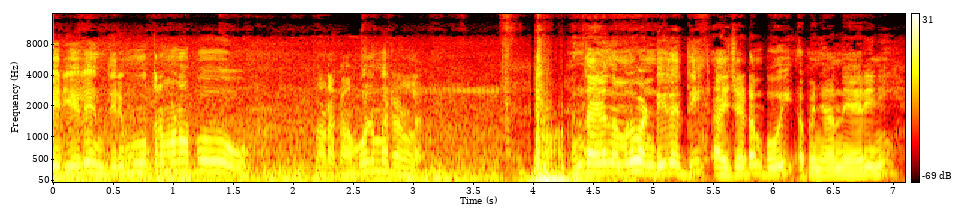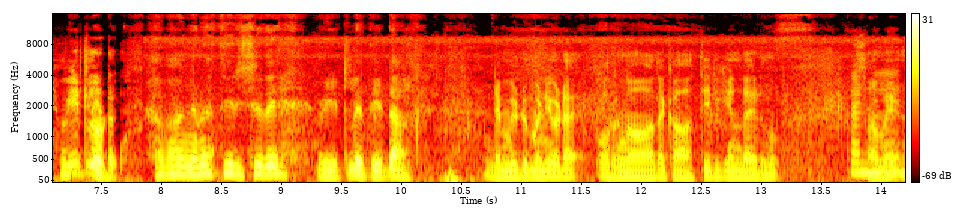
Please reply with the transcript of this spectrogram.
ഏരിയയിൽ എന്തിനു മൂത്രമാണോ അപ്പോൾ നടക്കാൻ പോലും പറ്റണല്ലേ. എന്തായാലും നമ്മൾ വണ്ടിയിലെത്തി. അയച്ചേട്ടൻ പോയി. അപ്പം ഞാൻ നേരെ ഇനി വീട്ടിലോട്ട്. അപ്പം അങ്ങനെ തിരിച്ചതേ വീട്ടിലെത്തിയിട്ടാ. എന്റെ മിടുമണി ഇവിടെ ഉറങ്ങാതെ കാത്തിരിക്കണ്ടായിരുന്നു. സമയം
